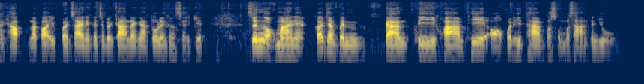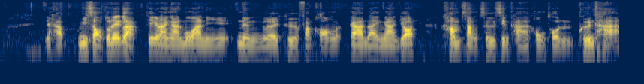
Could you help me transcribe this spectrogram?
นะครับ แล้วก็อีกปัจจัยหนึ่งก็จะเป็นการรายงานตัวเลขทางเศรษฐกิจ ซึ่งออกมาเนี่ยก็ยังเป็นการตีความที่ออกไปทิศทางผสมผสานกันอยู่นะครับ มี 2 ตัวเลขหลักที่รายงานเมื่อวานนี้ 1 เลยคือฝั่งของการรายงานยอดคำสั่งซื้อสินค้าคงทนพื้นฐาน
